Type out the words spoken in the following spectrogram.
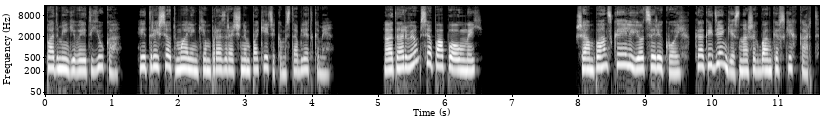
Подмигивает Юка и трясет маленьким прозрачным пакетиком с таблетками. Оторвемся по полной. Шампанское льется рекой, как и деньги с наших банковских карт.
